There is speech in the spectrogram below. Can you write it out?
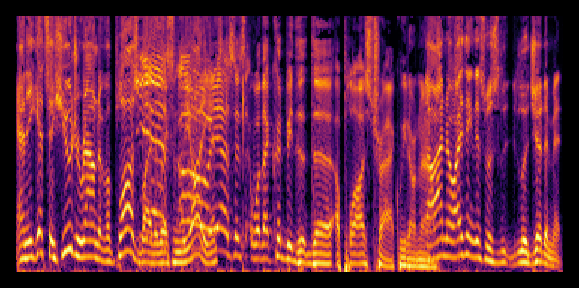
and he gets a huge round of applause, by the way, from the oh, audience. Yes, well, that could be the, the applause track. We don't know. No, I know. I think this was legitimate.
